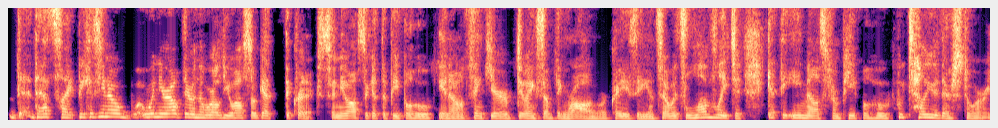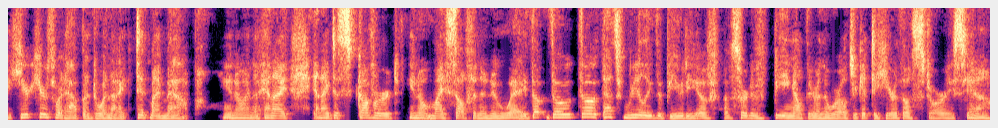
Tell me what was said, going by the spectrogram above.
that's like, because, you know, when you're out there in the world, you also get the critics and you also get the people who, you know, think you're doing something wrong or crazy. And so it's lovely to get the emails from people who, who tell you their story. Here, here's what happened when I did my map you know, and, and I, and I discovered, you know, myself in a new way. Though, though, though that's really the beauty of, of sort of being out there in the world. You get to hear those stories. Yeah.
